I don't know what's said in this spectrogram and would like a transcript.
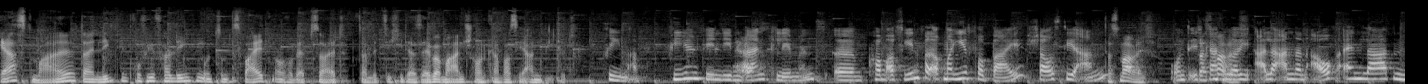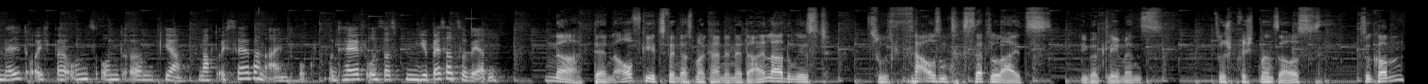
erstmal dein LinkedIn-Profil verlinken und zum zweiten eure Website, damit sich jeder selber mal anschauen kann, was ihr anbietet. Prima. Vielen, vielen lieben ja. Dank, Clemens. Ähm, komm auf jeden Fall auch mal hier vorbei, schau es dir an. Das mache ich. Und ich das kann euch alle anderen auch einladen. Meldet euch bei uns und ähm, ja, macht euch selber einen Eindruck und helft uns, das hier besser zu werden. Na, denn auf geht's, wenn das mal keine nette Einladung ist, zu 1000 Satellites, lieber Clemens. So spricht man's aus, zu kommen.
